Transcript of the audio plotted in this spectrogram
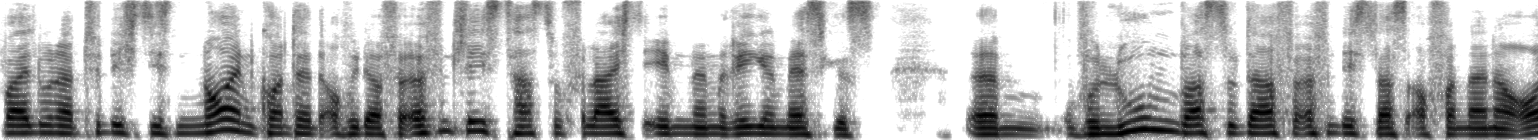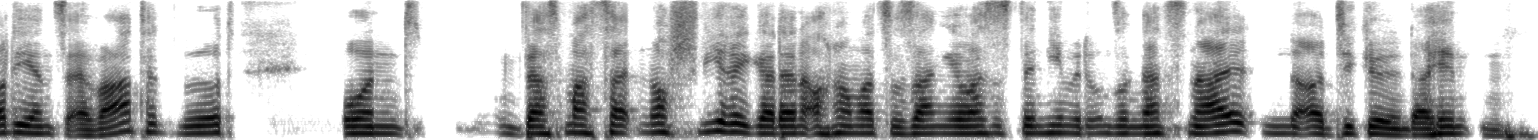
weil du natürlich diesen neuen Content auch wieder veröffentlichst, hast du vielleicht eben ein regelmäßiges ähm, Volumen, was du da veröffentlichst, was auch von deiner Audience erwartet wird. Und das macht es halt noch schwieriger, dann auch nochmal zu sagen, ja, was ist denn hier mit unseren ganzen alten Artikeln da hinten?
